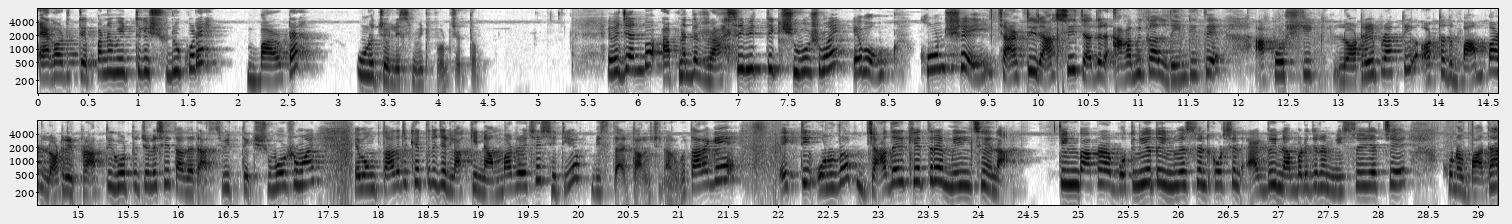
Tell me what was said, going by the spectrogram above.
এগারোটা তেপ্পান্ন মিনিট থেকে শুরু করে বারোটা উনচল্লিশ মিনিট পর্যন্ত। এবার জানব আপনাদের রাশিভিত্তিক শুভ সময় এবং কোন সেই চারটি রাশি যাদের আগামীকাল দিনটিতে আকস্মিক লটারি প্রাপ্তি অর্থাৎ বাম্পার লটারি প্রাপ্তি ঘটতে চলেছে তাদের রাশিভিত্তিক শুভ সময় এবং তাদের ক্ষেত্রে যে লাকি নাম্বার রয়েছে সেটিও বিস্তারিত আলোচনা করব। তার আগে একটি অনুরোধ, যাদের ক্ষেত্রে মিলছে না কিংবা আপনারা প্রতিনিয়ত ইনভেস্টমেন্ট করছেন, এক দুই নাম্বারের জন্য মিস হয়ে যাচ্ছে, কোনো বাধা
